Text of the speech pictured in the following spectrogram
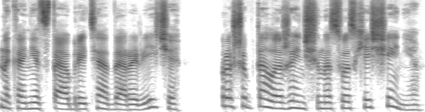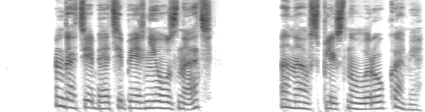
Наконец-то, обретя дар речи, прошептала женщина с восхищением. «Да тебя теперь не узнать!» Она всплеснула руками.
